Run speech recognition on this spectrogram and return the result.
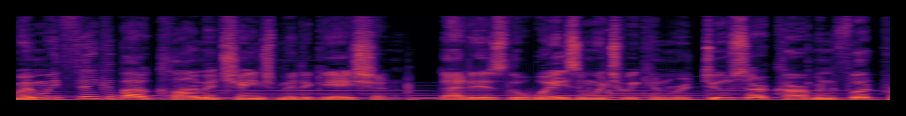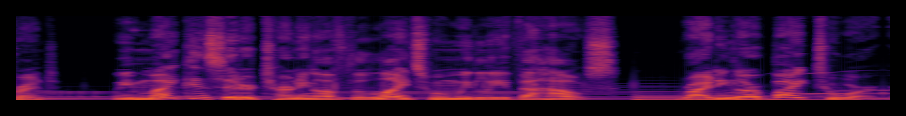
When we think about climate change mitigation, that is, the ways in which we can reduce our carbon footprint, we might consider turning off the lights when we leave the house, riding our bike to work,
